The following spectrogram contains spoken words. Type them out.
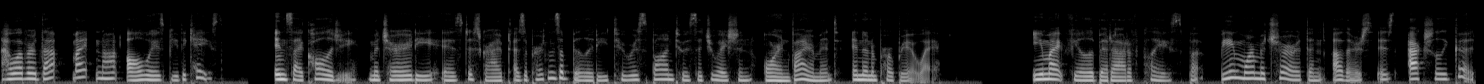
However, that might not always be the case. In psychology, maturity is described as a person's ability to respond to a situation or environment in an appropriate way. You might feel a bit out of place, but being more mature than others is actually good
